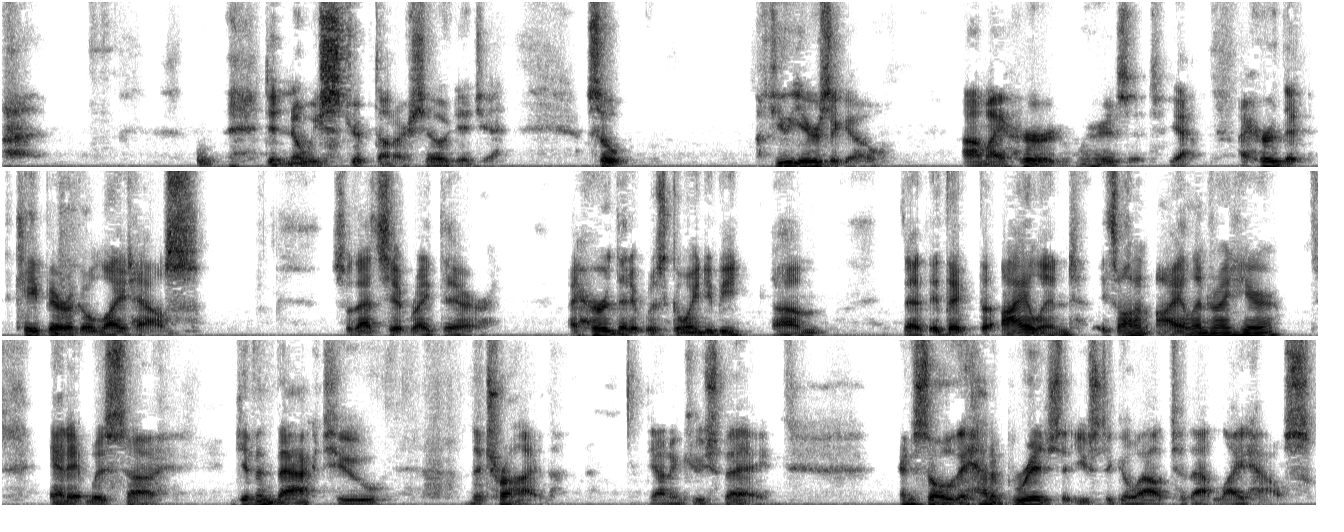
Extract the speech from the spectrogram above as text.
Didn't know we stripped on our show, did you? So a few years ago, um, I heard, where is it? Yeah, I heard that Cape Arago Lighthouse. So that's it right there. I heard that it was going to be um, that, that the island. It's on an island right here, and it was uh, given back to the tribe down in Coos Bay. And so they had a bridge that used to go out to that lighthouse,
